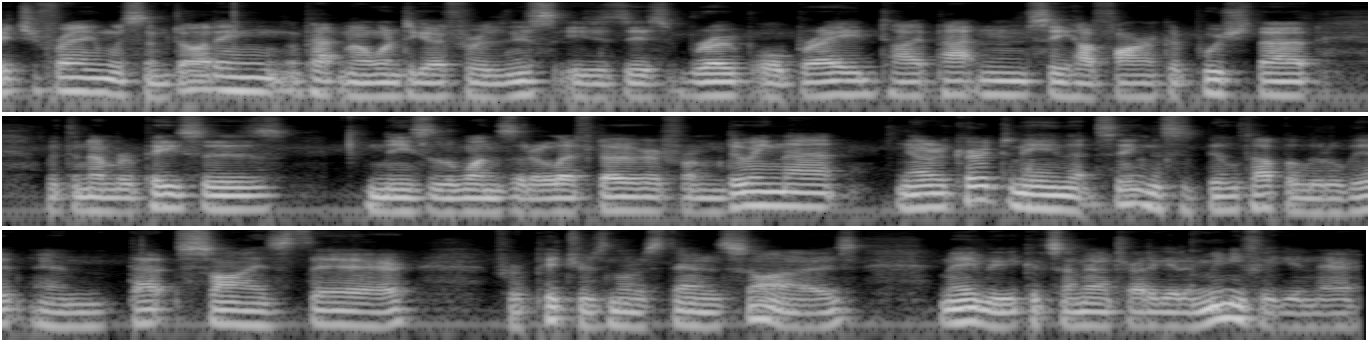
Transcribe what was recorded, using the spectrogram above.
Picture frame with some dotting. The pattern I wanted to go for this is this rope or braid type pattern. See how far I could push that with the number of pieces. And these are the ones that are left over from doing that. Now it occurred to me that seeing this is built up a little bit and that size there for a picture is not a standard size, maybe we could somehow try to get a minifig in there.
